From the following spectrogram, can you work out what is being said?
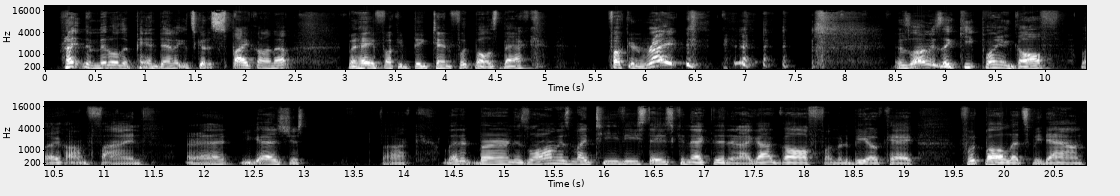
right in the middle of the pandemic, it's going to spike on up. But hey, fucking Big Ten football is back. fucking right. as long as they keep playing golf, like, I'm fine. All right. You guys just fuck let it burn. As long as my TV stays connected and I got golf, I'm going to be okay. Football lets me down.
